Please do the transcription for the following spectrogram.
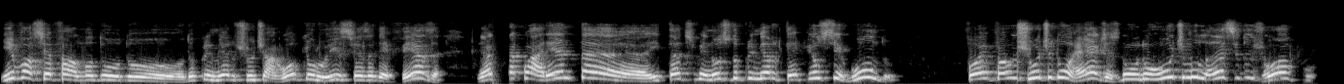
E você falou do, do, do primeiro chute a gol, que o Luiz fez a defesa, já 40 e tantos minutos do primeiro tempo. E o segundo foi, foi o chute do Regis, no, no último lance do jogo.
